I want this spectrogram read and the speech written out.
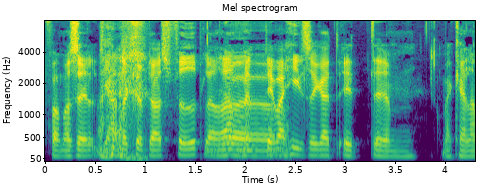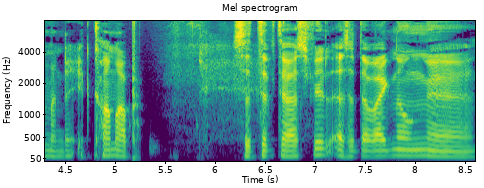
for mig selv. De andre købte også fede plader, Jo, jo, men jo. det var helt sikkert et, øhm, hvad kalder man det, et come-up. Så det, det er også vildt. Altså, der var ikke nogen... Øh,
